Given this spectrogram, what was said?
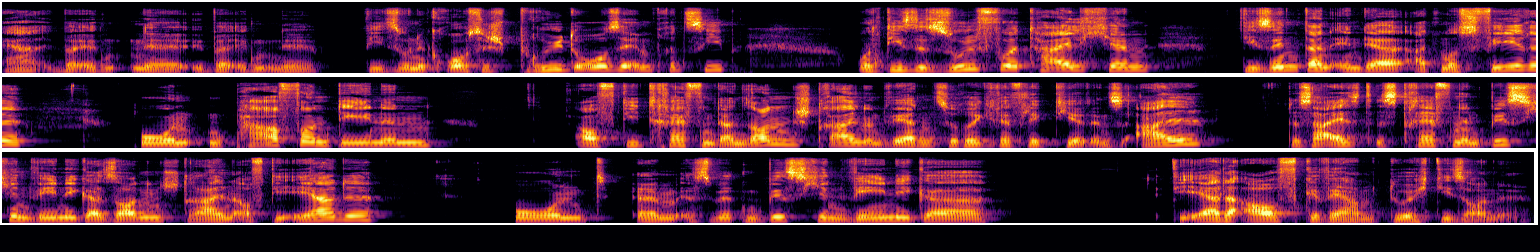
ja, über irgendeine, über irgendeine, wie so eine große Sprühdose im Prinzip. Und diese Sulfurteilchen die sind dann in der Atmosphäre und ein paar von denen, auf die treffen dann Sonnenstrahlen und werden zurückreflektiert ins All. Das heißt, es treffen ein bisschen weniger Sonnenstrahlen auf die Erde und ähm, es wird ein bisschen weniger die Erde aufgewärmt durch die Sonne.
